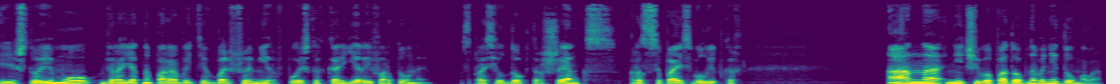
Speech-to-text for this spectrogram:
и что ему, вероятно, пора выйти в большой мир в поисках карьеры и фортуны?» — спросил доктор Шенкс, рассыпаясь в улыбках. Анна ничего подобного не думала.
